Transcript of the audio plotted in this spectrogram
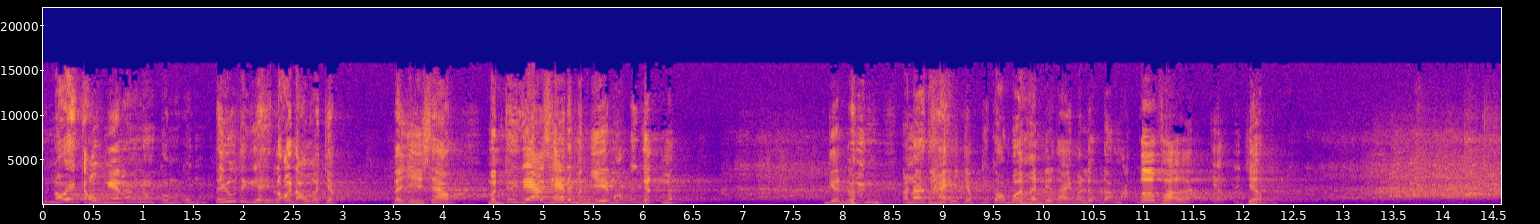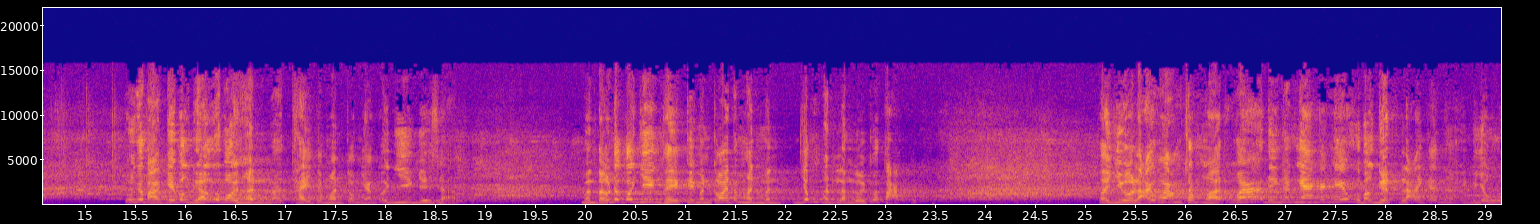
Nói câu nghe nó nó cũng, cũng tiếu tới ghê lôi đầu ra chụp. Là vì sao? Mình cứ ra xe để mình về mà không cứ gịch mình. Gịch mình nó nói thầy chụp chứ con bôi hình đi thầy mà lúc đó mặt bơ phờ á chụp thì chụp. Có cái bà kia vẫn gỡ cái bôi hình nói thầy chụp hình công nhận có duyên dễ sợ. Mình tưởng nó có duyên thiệt khi mình coi tấm hình mình giống hình là người có tật bà vừa lại quan âm xong mệt quá, đi ngang ngang cái ngéo rồi bà gịch lại cái ví dụ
